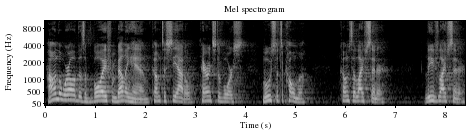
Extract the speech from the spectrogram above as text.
How in the world does a boy from Bellingham come to Seattle, parents divorce, moves to Tacoma, comes to Life Center, leaves Life Center,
